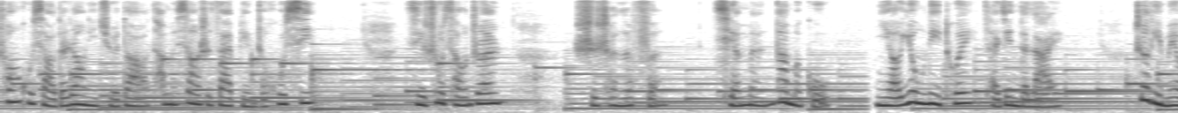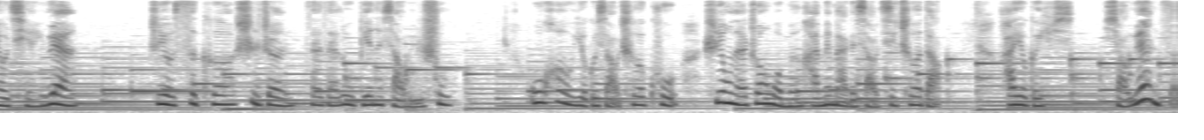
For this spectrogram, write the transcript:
窗户小的让你觉得它们像是在屏着呼吸。几处墙砖石成了粉，前门那么鼓。你要用力推才进得来。这里没有前院，只有四棵市政栽在路边的小榆树。屋后有个小车库，是用来装我们还没买的小汽车的。还有个小院子，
